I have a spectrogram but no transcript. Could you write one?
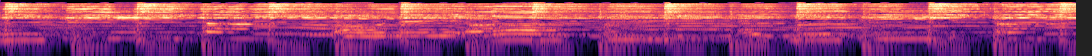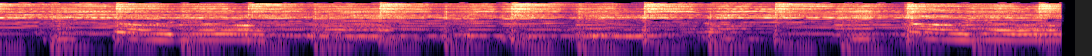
Thank you.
